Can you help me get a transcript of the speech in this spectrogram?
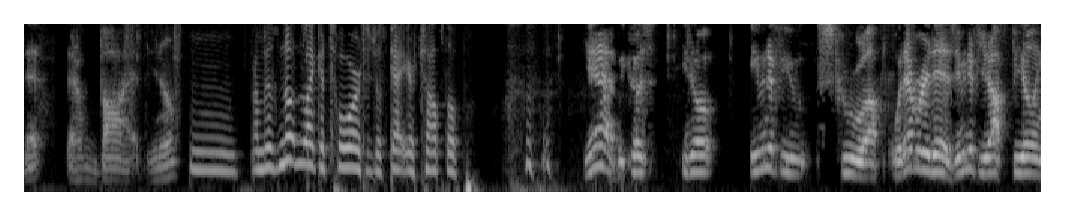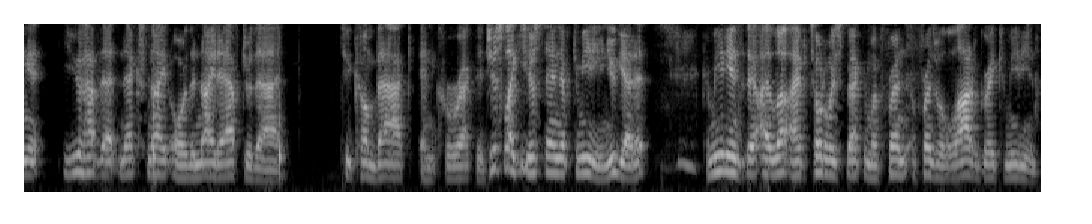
that that vibe, you know. Mm. And there's nothing like a tour to just get your chops up. yeah, because you know, even if you screw up, whatever it is, even if you're not feeling it, you have that next night or the night after that to come back and correct it. Just like you're a stand-up comedian, you get it. Comedians, they, I love, I have total respect. I'm, a friend, I'm friends with a lot of great comedians.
